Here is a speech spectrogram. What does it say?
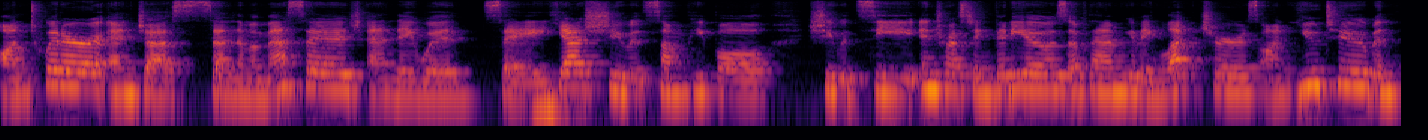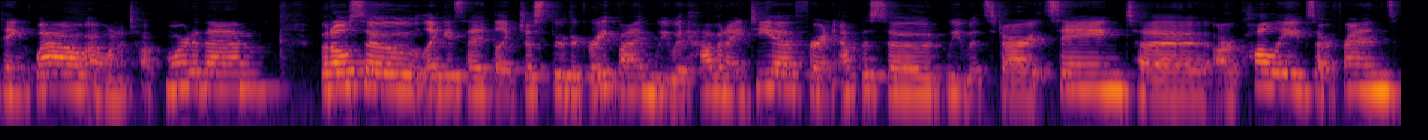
on Twitter and just send them a message and they would say yes. She would, some people, she would see interesting videos of them giving lectures on YouTube and think, wow, I want to talk more to them. But also, like I said, like just through the grapevine, we would have an idea for an episode. We would start saying to our colleagues, our friends,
